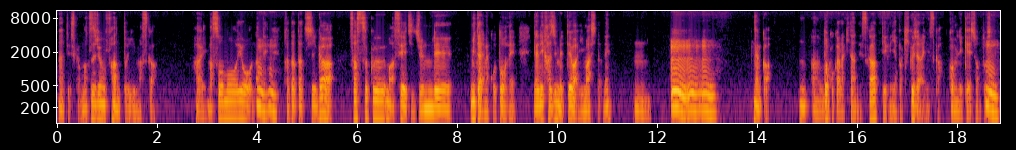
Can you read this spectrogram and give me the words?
なんていうんですか、松潤ファンといいますか、はい、まあ、そのような、ねうんうん方たちが、早速、まあ、聖地巡礼みたいなことをね、やり始めてはいましたね。うん。うんうんうん。なんか、んあのどこから来たんですかっていうふうにやっぱ聞くじゃないですか、コミュニケーションとして。うん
